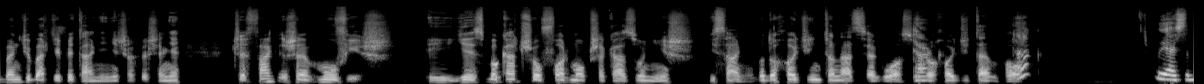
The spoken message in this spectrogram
będzie bardziej pytanie niż określenie, czy fakt, że mówisz y, jest bogatszą formą przekazu niż pisanie, bo dochodzi intonacja głosu, Tak. dochodzi tempo. Tak? Ja jestem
